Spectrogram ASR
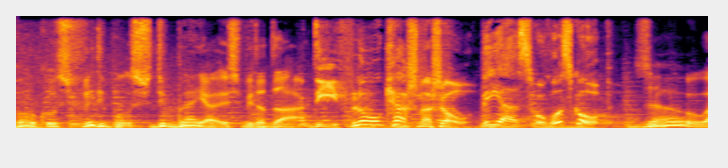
pokus fidibus, die Bayer ist wieder da. Die Flo Kerschner Show. Beas Horoskop. So,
